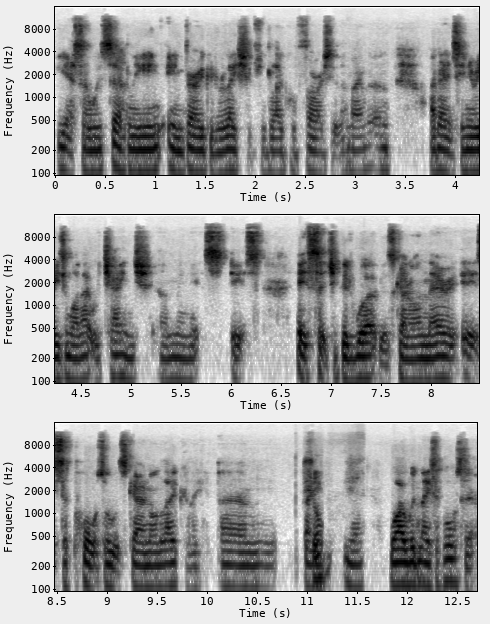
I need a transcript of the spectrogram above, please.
yeah, so we're certainly in, in, very good relationships with local authority at the moment, and I don't see any reason why that would change. I mean, it's it's it's such a good work that's going on there. It, it supports all that's going on locally. Um, they, sure. Yeah, why wouldn't they support it?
